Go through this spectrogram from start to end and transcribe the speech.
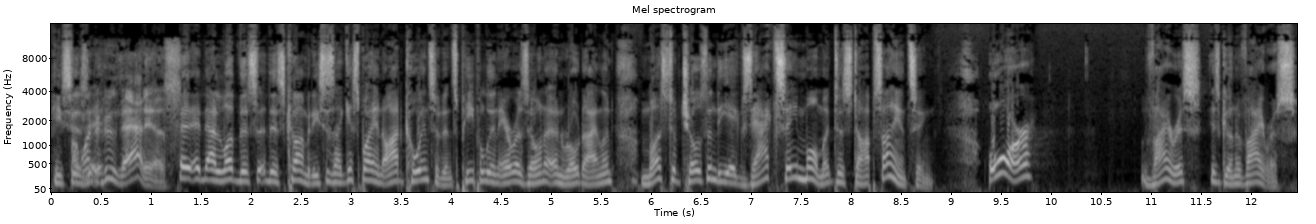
He says, I wonder who that is. And I love this this comment. He says, I guess by an odd coincidence, people in Arizona and Rhode Island must have chosen the exact same moment to stop sciencing. Or virus is going to virus.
